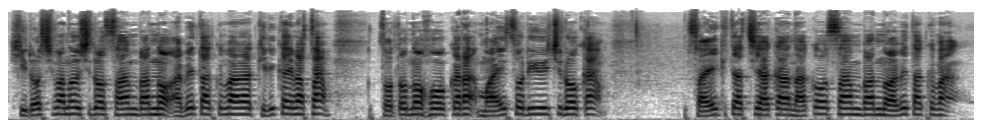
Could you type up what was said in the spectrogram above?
広島の後ろ3番の阿部拓馬が切り替えました。外の方から前反後ろか。佐伯たち赤中尾3番の阿部拓馬。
